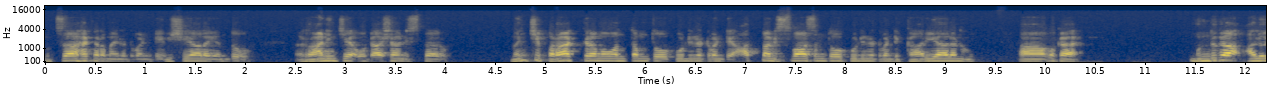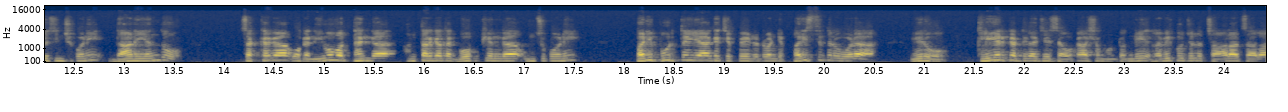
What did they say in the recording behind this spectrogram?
ఉత్సాహకరమైనటువంటి విషయాల యందు రాణించే అవకాశాన్ని ఇస్తారు మంచి పరాక్రమవంతంతో కూడినటువంటి ఆత్మవిశ్వాసంతో కూడినటువంటి కార్యాలను ఒక ముందుగా ఆలోచించుకొని దాని యందు చక్కగా ఒక నియమబద్ధంగా అంతర్గత గోప్యంగా ఉంచుకొని పని పూర్తయ్యాక చెప్పేటటువంటి పరిస్థితులు కూడా వీరు క్లియర్ కట్గా చేసే అవకాశం ఉంటుంది. రవి కుజులు చాలా చాలా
